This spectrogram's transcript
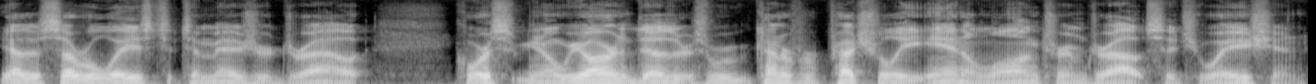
Yeah, there's several ways to, to measure drought. Of course, you know, we are in a desert, so we're kind of perpetually in a long term drought situation.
